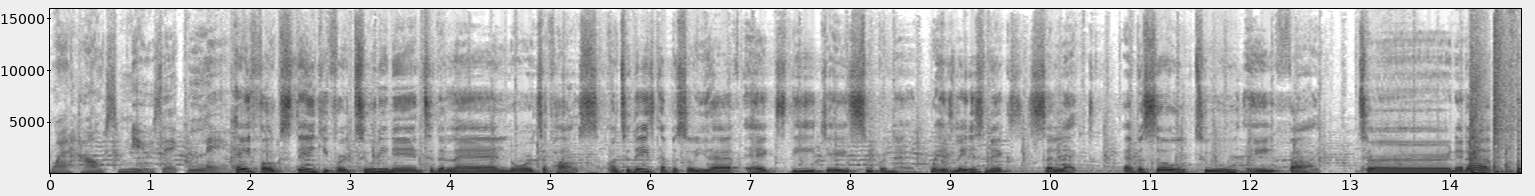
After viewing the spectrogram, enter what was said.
where house music lives. Hey folks, thank you for tuning in to the Landlords of House. On today's episode, you have XDJSuperMan with his latest mix, Select, episode 285. Turn it up.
